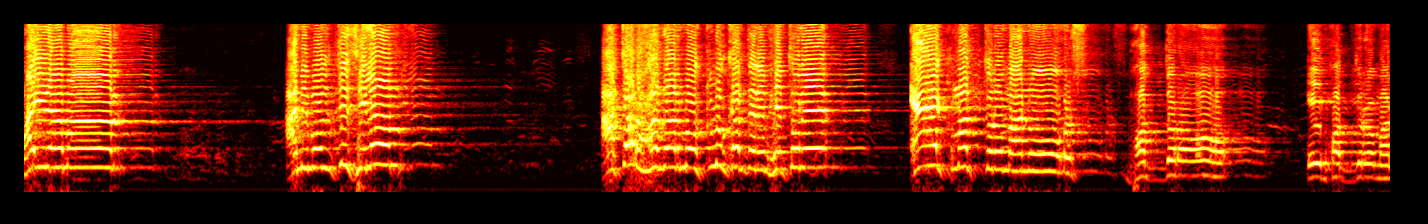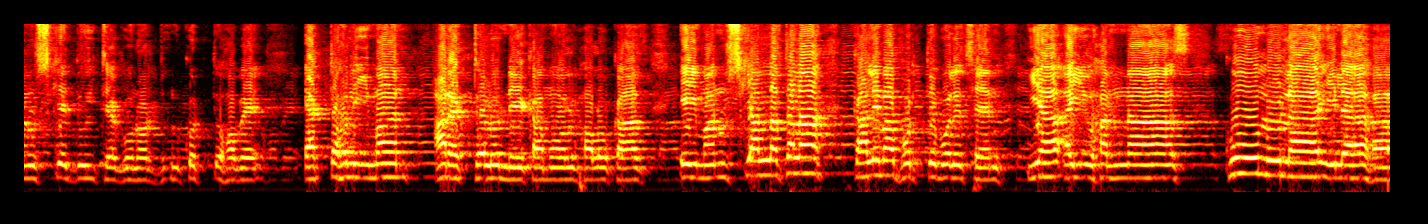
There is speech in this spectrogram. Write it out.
ভাইরা আমার আমি বলতেছিলাম, আঠারো হাজার মকলুকাতের ভেতরে একমাত্র মানুষ ভদ্র। এই ভদ্র মানুষকে দুইটা গুণ অর্জন করতে হবে। একটা হলো ইমান আর একটা হলো নেকামল ভালো কাজ। এই মানুষকে আল্লাহ তালা কালেমা পড়তে বলেছেন, ইয়া ইলাহা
